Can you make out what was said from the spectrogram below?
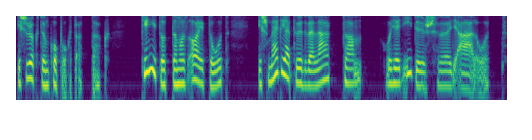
és rögtön kopogtattak. Kinyitottam az ajtót, és meglepődve láttam, hogy egy idős hölgy áll ott.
